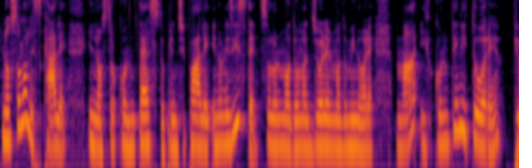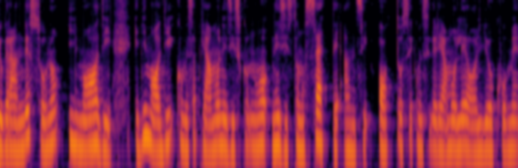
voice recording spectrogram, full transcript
non sono le scale il nostro contesto principale e non esiste solo il modo maggiore e il modo minore, ma il contenitore più grande sono i modi e di modi come sappiamo ne esistono, ne esistono sette, anzi otto se consideriamo l'eolio come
